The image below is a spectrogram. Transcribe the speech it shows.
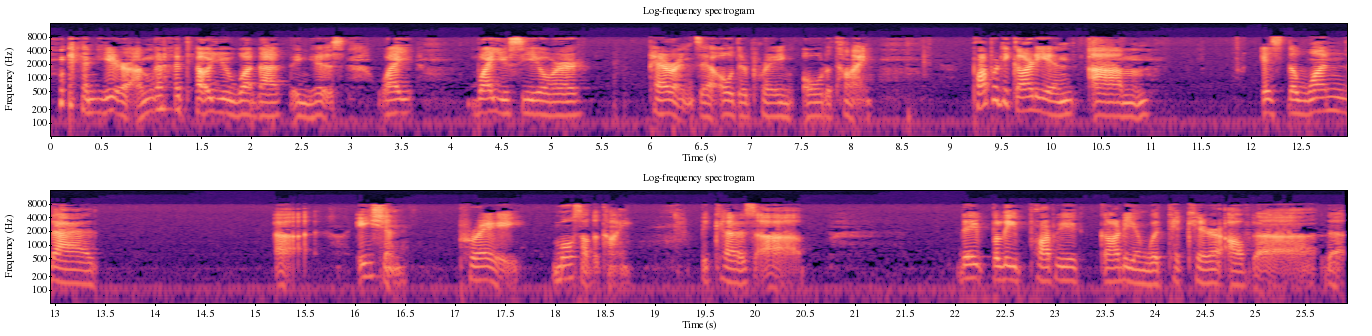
and here I'm gonna tell you what that thing is. Why, why you see your parents they're older praying all the time. Property guardian um, is the one that uh, Asian pray most of the time because uh, they believe property guardian would take care of the the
